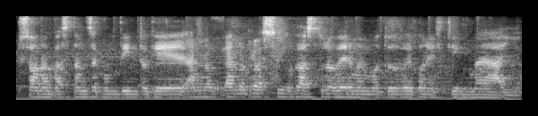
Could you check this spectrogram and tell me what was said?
sono abbastanza convinto che l'anno, l'anno prossimo Costa lo vedremo in Moto 2 con il team Aio.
